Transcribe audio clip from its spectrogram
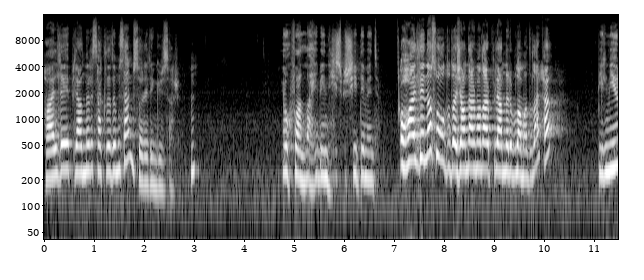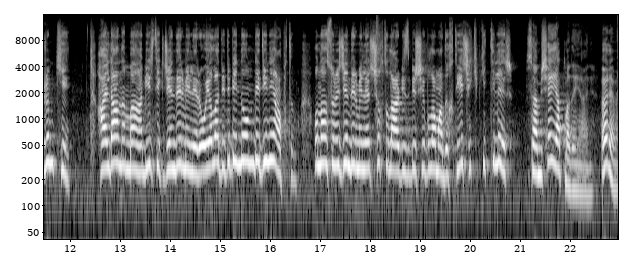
Halde planları sakladığımı sen mi söyledin Gülzar? Yok vallahi ben hiçbir şey demedim. O halde nasıl oldu da jandarmalar planları bulamadılar ha? Bilmiyorum ki. Halide Hanım bana bir tek cendermeleri oyala dedi. Ben de onun dediğini yaptım. Ondan sonra cendermeler çıktılar biz bir şey bulamadık diye çekip gittiler. Sen bir şey yapmadın yani öyle mi?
